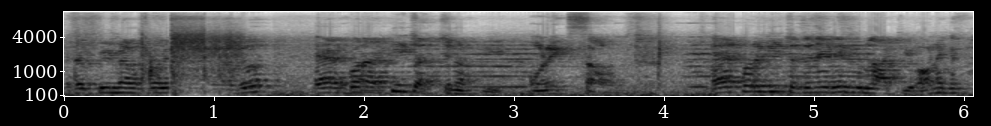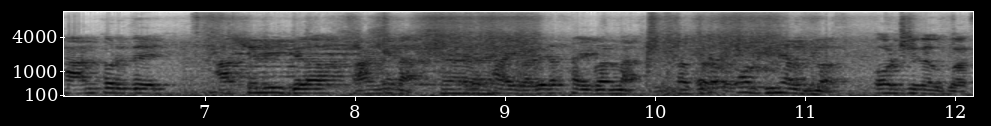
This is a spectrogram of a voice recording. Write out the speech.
এটা প্রিমিয়াম করে এরপর আর কি চাচ্ছেন আপনি? অনেক সাউন্ড এরপরে কি এটা কিন্তু লাঠি অনেকে ফান করে যে আসলে গ্লাস ভাঙে না হ্যাঁ। এটা ফাইবার এটা ফাইবার না আচ্ছা। এটা অরিজিনাল গ্লাস অরিজিনাল গ্লাস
